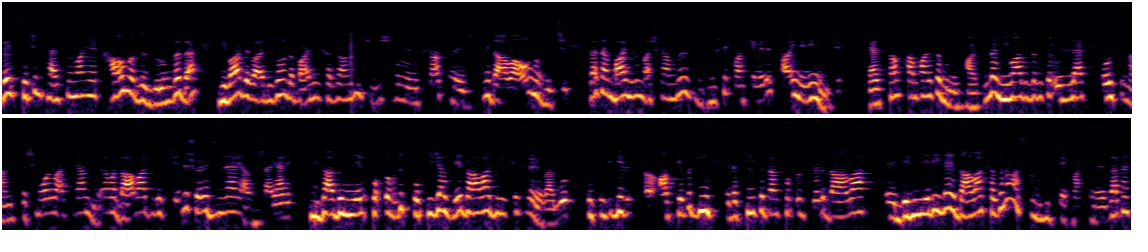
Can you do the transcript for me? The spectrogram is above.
Ve seçim Pennsylvania'ya kalmadığı durumda da Nevada ve Arizona'da Biden kazandığı için Michigan ve Wisconsin'da ciddi bir dava olmadığı için zaten Biden'ın başkanlığı yüksek mahkemede tayin edilmeyecek. Yani Trump kampanyası bunun farkında. Nevada'da mesela ölüler oy kullandı, taşıma oy var falan diyorlar ama dava dilekçelerinde şöyle cümleler yazmışlar. Yani biz daha delilleri toplamadık, toplayacağız diye dava dilekçesi veriyorlar. Bu hukuki bir e, altyapı değil ya da Twitter'dan topladıkları dava e, delilleriyle dava kazanamazsınız yüksek mahkemede. Zaten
